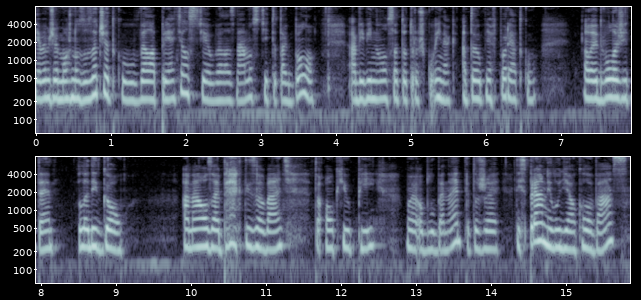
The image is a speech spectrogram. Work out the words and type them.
ja viem, že možno zo začiatku veľa priateľstiev, veľa známostí to tak bolo a vyvinulo sa to trošku inak a to je úplne v poriadku. Ale je dôležité let it go a naozaj praktizovať to OQP, moje obľúbené, pretože tí správni ľudia okolo vás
